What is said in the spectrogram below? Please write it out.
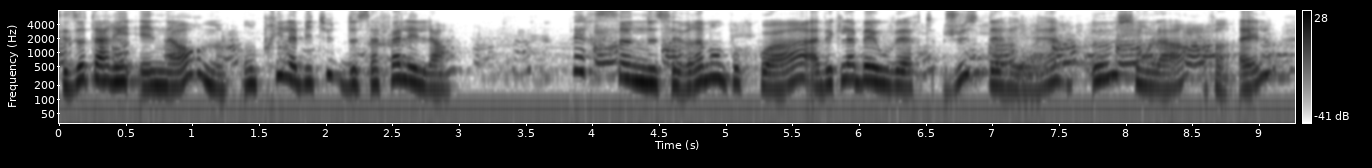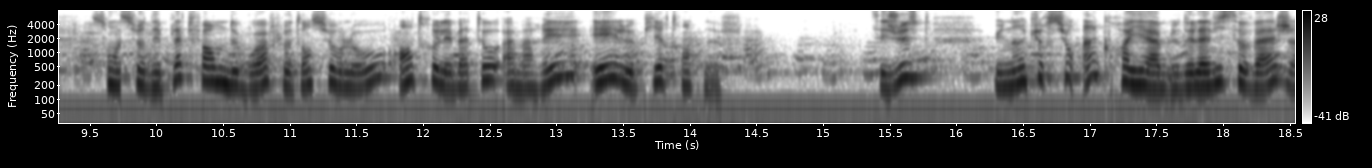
Ces otaries énormes ont pris l'habitude de s'affaler là. Personne ne sait vraiment pourquoi, avec la baie ouverte juste derrière, eux sont là, enfin elles, sont sur des plateformes de bois flottant sur l'eau entre les bateaux amarrés et le Pier 39. C'est juste une incursion incroyable de la vie sauvage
